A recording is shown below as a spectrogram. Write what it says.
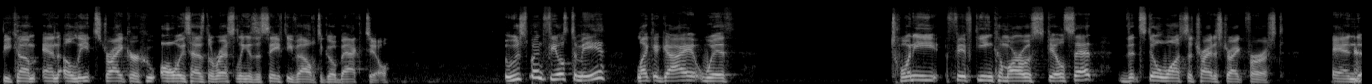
become an elite striker who always has the wrestling as a safety valve to go back to. Usman feels to me like a guy with 2015 Kamaru skill set that still wants to try to strike first and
